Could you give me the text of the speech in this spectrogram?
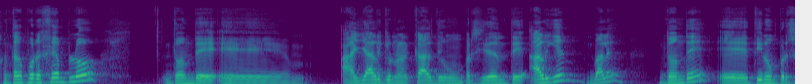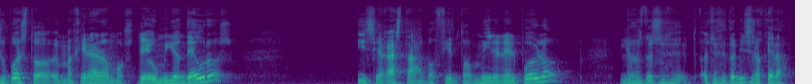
cuentan, por ejemplo, donde em, hay alguien, un alcalde, un presidente, alguien, ¿vale? Donde eh, tiene un presupuesto, imagináramos, de un millón de euros y se gasta 200.000 en el pueblo y los otros 800.000 se los queda.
